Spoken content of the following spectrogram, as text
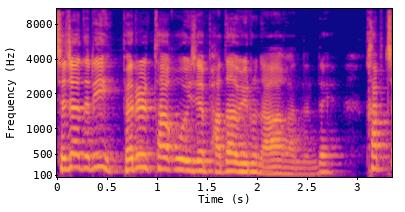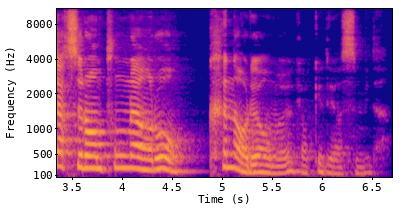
제자들이 배를 타고 이제 바다 위로 나아갔는데 갑작스러운 풍랑으로 큰 어려움을 겪게 되었습니다.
